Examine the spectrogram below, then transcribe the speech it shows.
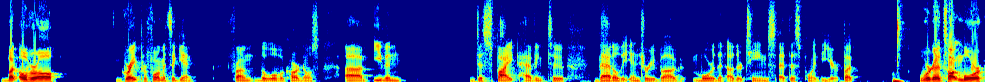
but overall, great performance again from the Louisville Cardinals, um, even despite having to battle the injury bug more than other teams at this point in the year. But we're going to talk more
